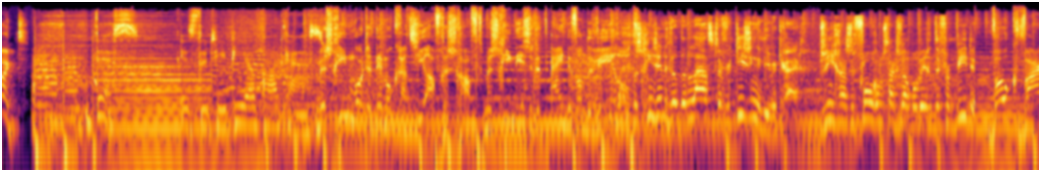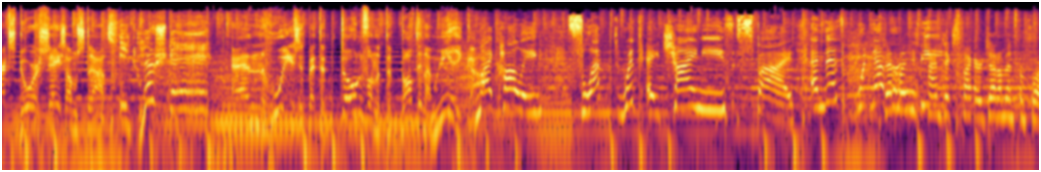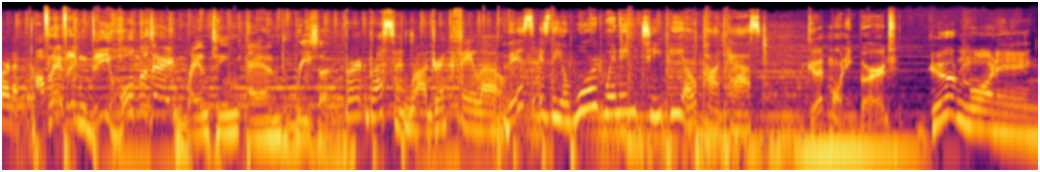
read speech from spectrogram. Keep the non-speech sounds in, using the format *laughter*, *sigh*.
This is the TPO podcast. Misschien wordt de democratie afgeschaft. Misschien is het het einde van de wereld. Misschien zijn het wel de laatste verkiezingen die we krijgen. Misschien gaan ze Forum straks wel proberen te verbieden. Woke waart door Sesamstraat. Ik luister. En hoe is het met de toon van het debat in Amerika? My colleague slept with a Chinese spy. And this would never Gentlemen, be. time's expired. Gentleman from Florida. Aflevering 301. Ranting and Reason. Bert Bresson, Roderick Phalo. This is the award-winning TPO podcast. Good morning, Bird. Good morning.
